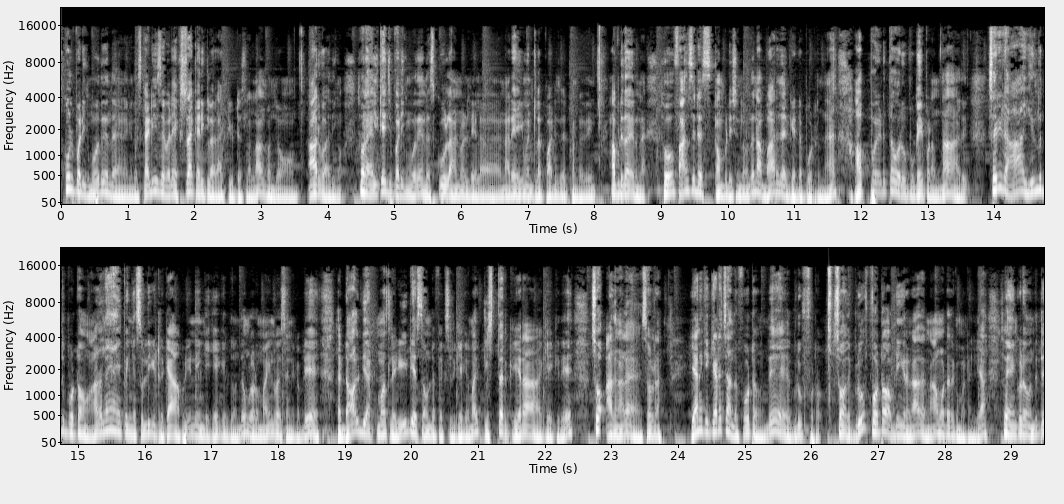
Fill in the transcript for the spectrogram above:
ஸ்கூல் படிக்கும்போது இந்த எனக்கு இந்த ஸ்டடீஸை விட எக்ஸ்ட்ரா கரிக்குலர் ஆக்டிவிட்டீஸ்லாம் கொஞ்சம் ஆர்வம் அதிகம். ஸோ நான் எல்கேஜி படிக்கும்போது இந்த ஸ்கூல் ஆனுவல் டேயில் நிறைய ஈவெண்ட்டில் பார்ட்டிசிபேட் பண்ணுறது அப்படி தான் இருந்தேன். ஸோ ஃபேன்சி ட்ரெஸ் காம்படிஷனில் வந்து நான் பாரதியார் கேட்ட போட்டிருந்தேன். அப்போ எடுத்த ஒரு புகைப்படம் தான் அது. சரிடா இருந்துட்டு போட்டோம். அதெல்லாம் இப்போ இங்கே சொல்லிக்கிட்டு இருக்க? அப்படின்னு இங்கே கேட்குறது வந்து உங்களோட மைண்ட் வாய்ஸ் எனக்கு அப்படியே இந்த டால்பி அட்மாஸில் டிடிஎஸ் சவுண்ட் எஃபெக்ட்ஸில் கேட்குற மாதிரி கிளிஸ்டர் கிளியராக கேட்குது ஸோ அதனால் சொல்கிறேன் எனக்கு கிடைச்ச அந்த ஃபோட்டோ வந்து குரூப் ஃபோட்டோ ஸோ அது குரூப் ஃபோட்டோ அப்படிங்கிறனால அதை நான் மட்டும் இருக்க மாட்டேன் இல்லையா? ஸோ என் கூட வந்துட்டு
